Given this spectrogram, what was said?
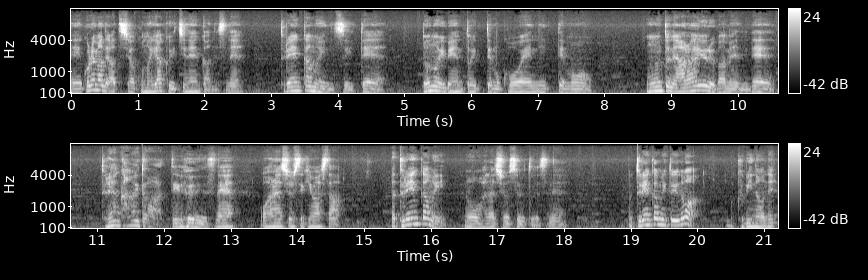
えー、これまで私はこの約1年間ですねトゥレンカムイについてどのイベント行っても公演に行っても本当にあらゆる場面でトゥレンカムイとはっていう風にですねお話をしてきました。トゥレンカムイのお話をするとですねトゥレンカムイというのは首のね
